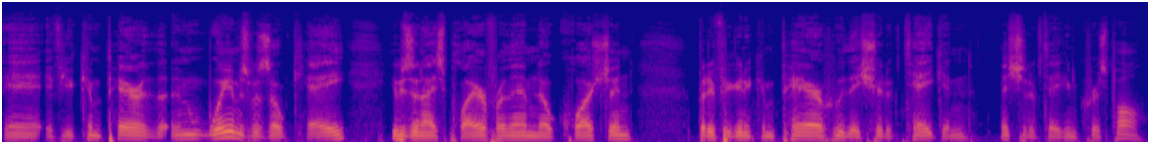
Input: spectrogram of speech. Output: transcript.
Uh, If you compare the Williams was okay, he was a nice player for them, no question. But if you're going to compare who they should have taken, they should have taken Chris Paul.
